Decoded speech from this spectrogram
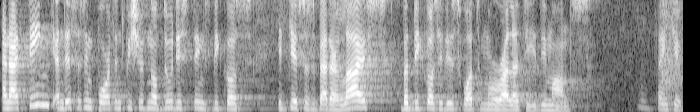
And I think, and this is important, we should not do these things because it gives us better lives, but because it is what morality demands. Thank you.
